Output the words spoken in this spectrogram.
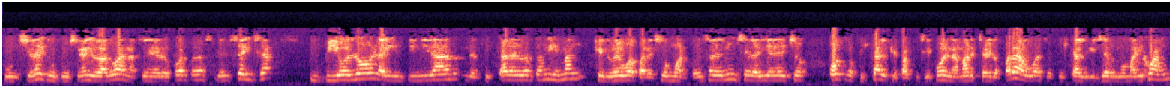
funcionario, un funcionario de aduanas en aeropuertos de Seiza, violó la intimidad del fiscal Alberto Nisman, que luego apareció muerto. Esa denuncia la había hecho otro fiscal que participó en la marcha de los paraguas, el fiscal Guillermo Marijuán,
